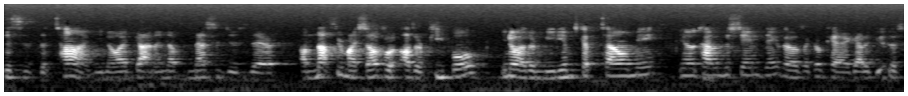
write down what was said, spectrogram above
this is the time. You know, I've gotten enough messages there, um, not through myself, but other people, you know, other mediums kept telling me, you know, kind of the same things. I was like, okay, I got to do this.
